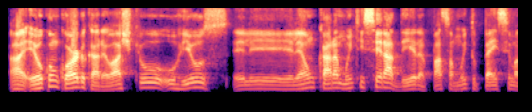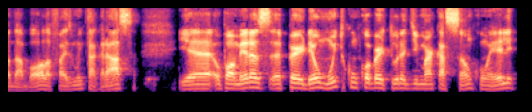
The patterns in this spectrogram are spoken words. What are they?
Ah, eu concordo, cara. Eu acho que o Rios, ele, ele é um cara muito enceradeira, passa muito pé em cima da bola, faz muita graça. E é, o Palmeiras é, perdeu muito com cobertura de marcação com ele.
